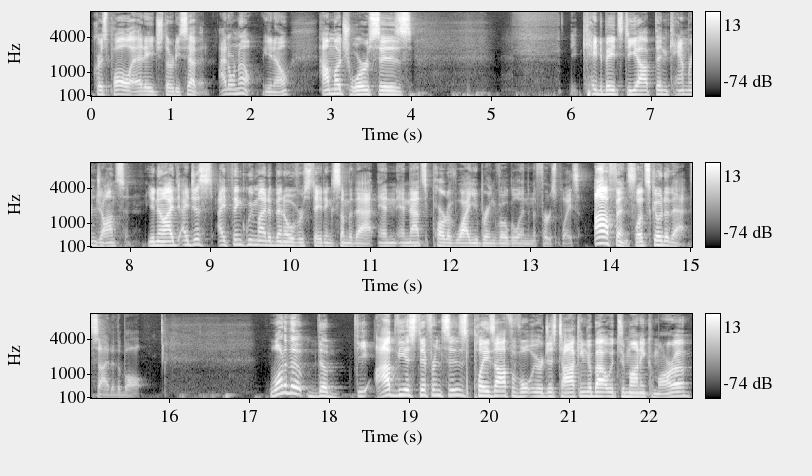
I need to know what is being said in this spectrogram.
Chris Paul at age 37? I don't know. You know, how much worse is Keita Bates-Diop than Cameron Johnson? You know, I, I just I think we might have been overstating some of that, and and that's part of why you bring Vogel in in the first place. Offense, let's go to that side of the ball. One of the the the obvious differences plays off of what we were just talking about with Toumani Camara,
